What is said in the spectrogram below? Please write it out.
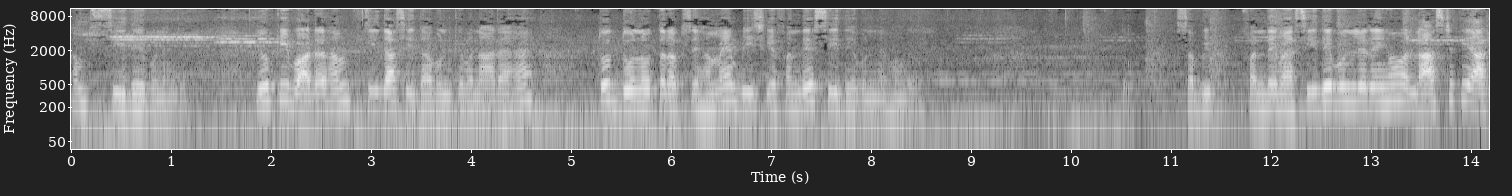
हम सीधे बुनेंगे। क्योंकि बॉर्डर हम सीधा सीधा बुन के बना रहे हैं तो दोनों तरफ़ से हमें बीच के फंदे सीधे बुनने होंगे। तो सभी फंदे मैं सीधे बुन ले रही हूँ और लास्ट के आठ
